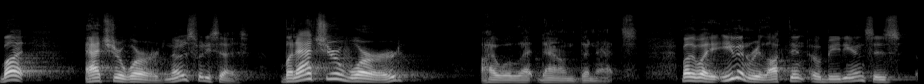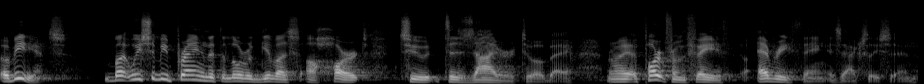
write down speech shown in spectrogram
But at your word, notice what he says. But at your word, I will let down the nets. By the way, even reluctant obedience is obedience. But we should be praying that the Lord would give us a heart to desire to obey. Right? Apart from faith, everything is actually sin.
